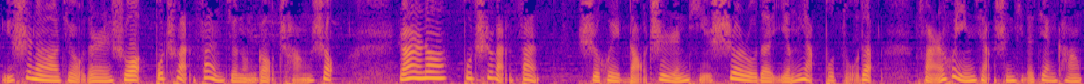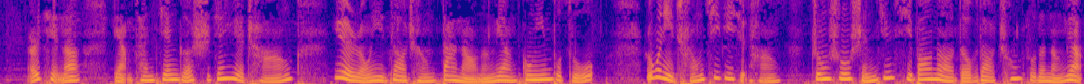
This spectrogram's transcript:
于是呢，就有的人说不吃晚饭就能够长寿。然而呢，不吃晚饭是会导致人体摄入的营养不足的，反而会影响身体的健康。而且呢，两餐间隔时间越长。越容易造成大脑能量供应不足。如果你长期低血糖，中枢神经细胞呢得不到充足的能量，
